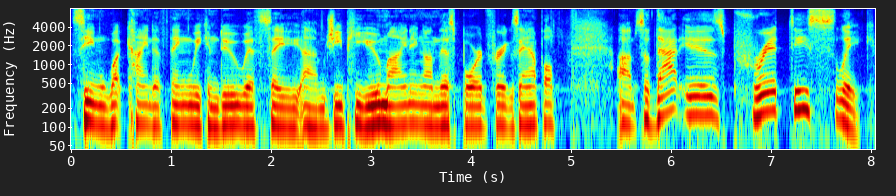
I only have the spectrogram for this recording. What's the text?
seeing what kind of thing we can do with, say, um, GPU mining on this board, for example. Um, so that is pretty sleek.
